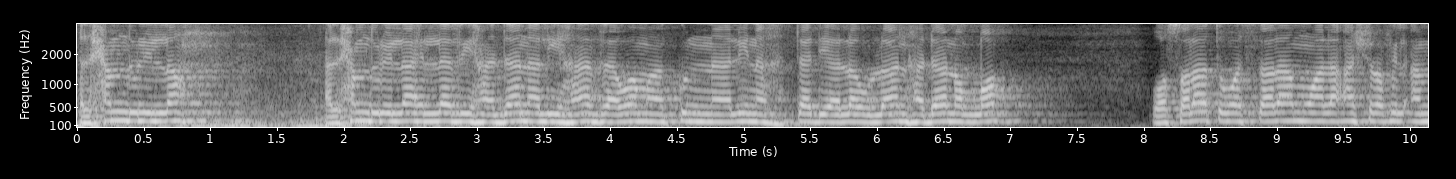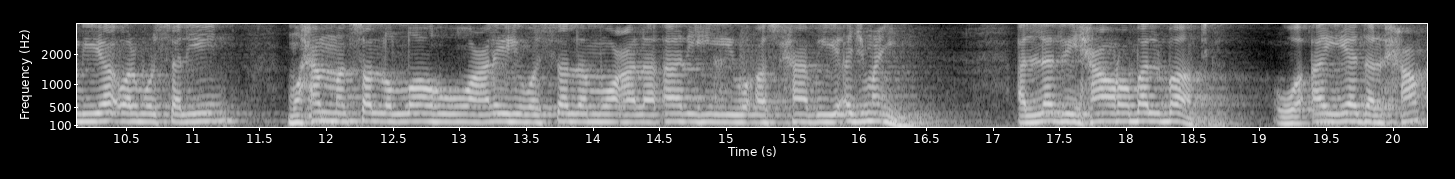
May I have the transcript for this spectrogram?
Alhamdulillah الحمد لله الذي هدانا لهذا وما كنا لنهتدي لولا أن هدانا الله والصلاة والسلام على أشرف الأنبياء والمرسلين محمد صلى الله عليه وسلم وعلى آله وأصحابه أجمعين الذي حارب الباطل وأيد الحق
